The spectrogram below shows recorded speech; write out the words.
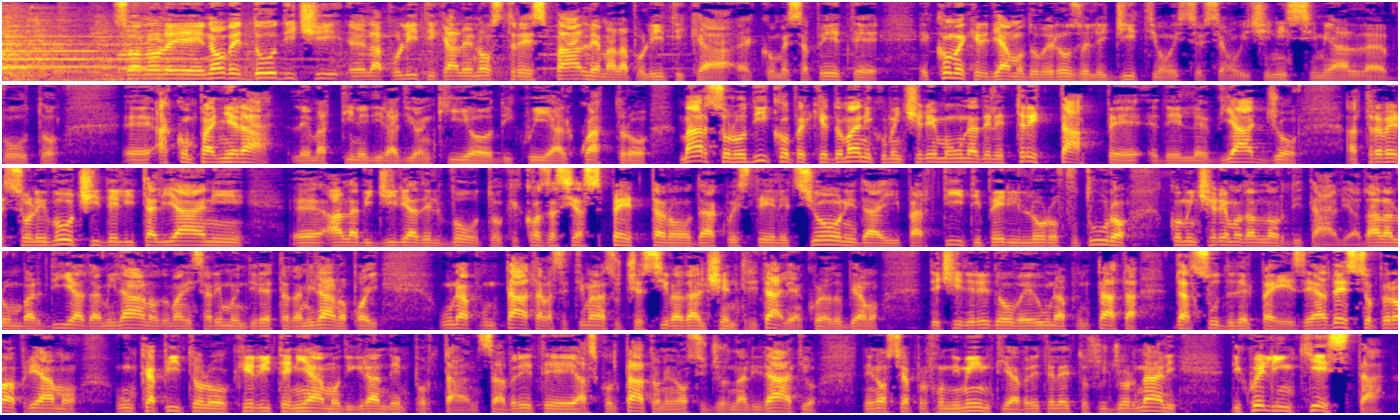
Sono le 9.12, eh, la politica alle nostre spalle, ma la politica, eh, come sapete, e come crediamo doveroso e legittimo, visto che siamo vicinissimi al voto, eh, accompagnerà le mattine di Radio Anch'io di qui al 4 marzo. Lo dico perché domani cominceremo una delle tre tappe del viaggio attraverso le voci degli italiani eh, alla vigilia del voto, che cosa si aspettano da queste elezioni, dai partiti per il loro futuro. Cominceremo dal nord Italia, dalla Lombardia, da Milano, domani saremo in diretta da Milano, poi una puntata la settimana successiva dal centro Italia, ancora dobbiamo decidere dove, una puntata dal sud del paese. Adesso però apriamo un capitolo che riteniamo di grande importanza importanza. Avrete ascoltato nei nostri giornali radio, nei nostri approfondimenti, avrete letto sui giornali di quell'inchiesta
